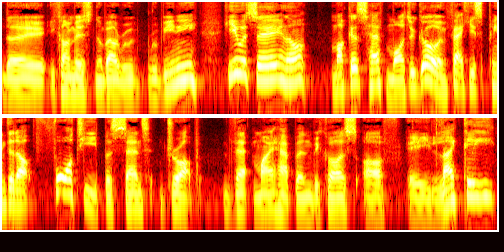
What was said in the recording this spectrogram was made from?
the economist Nouriel Roubini, he would say, you know, markets have more to go. In fact, he's painted out 40% drop that might happen because of a likely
